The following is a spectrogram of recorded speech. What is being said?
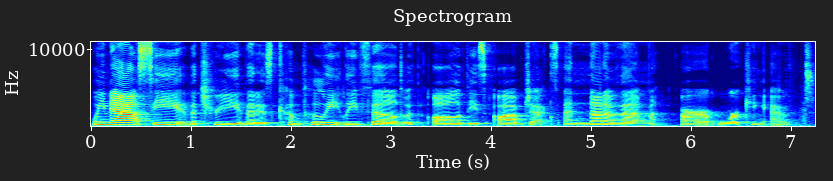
we now see the tree that is completely filled with all of these objects, and none of them are working out.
